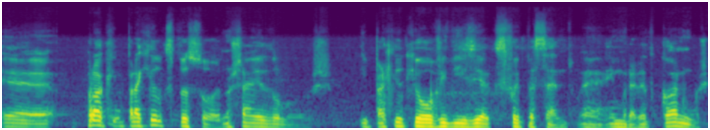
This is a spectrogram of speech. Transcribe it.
Uh, para, para aquilo que se passou no Chaia de Luz e para aquilo que eu ouvi dizer que se foi passando eh, em Moreira de Cónegos,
